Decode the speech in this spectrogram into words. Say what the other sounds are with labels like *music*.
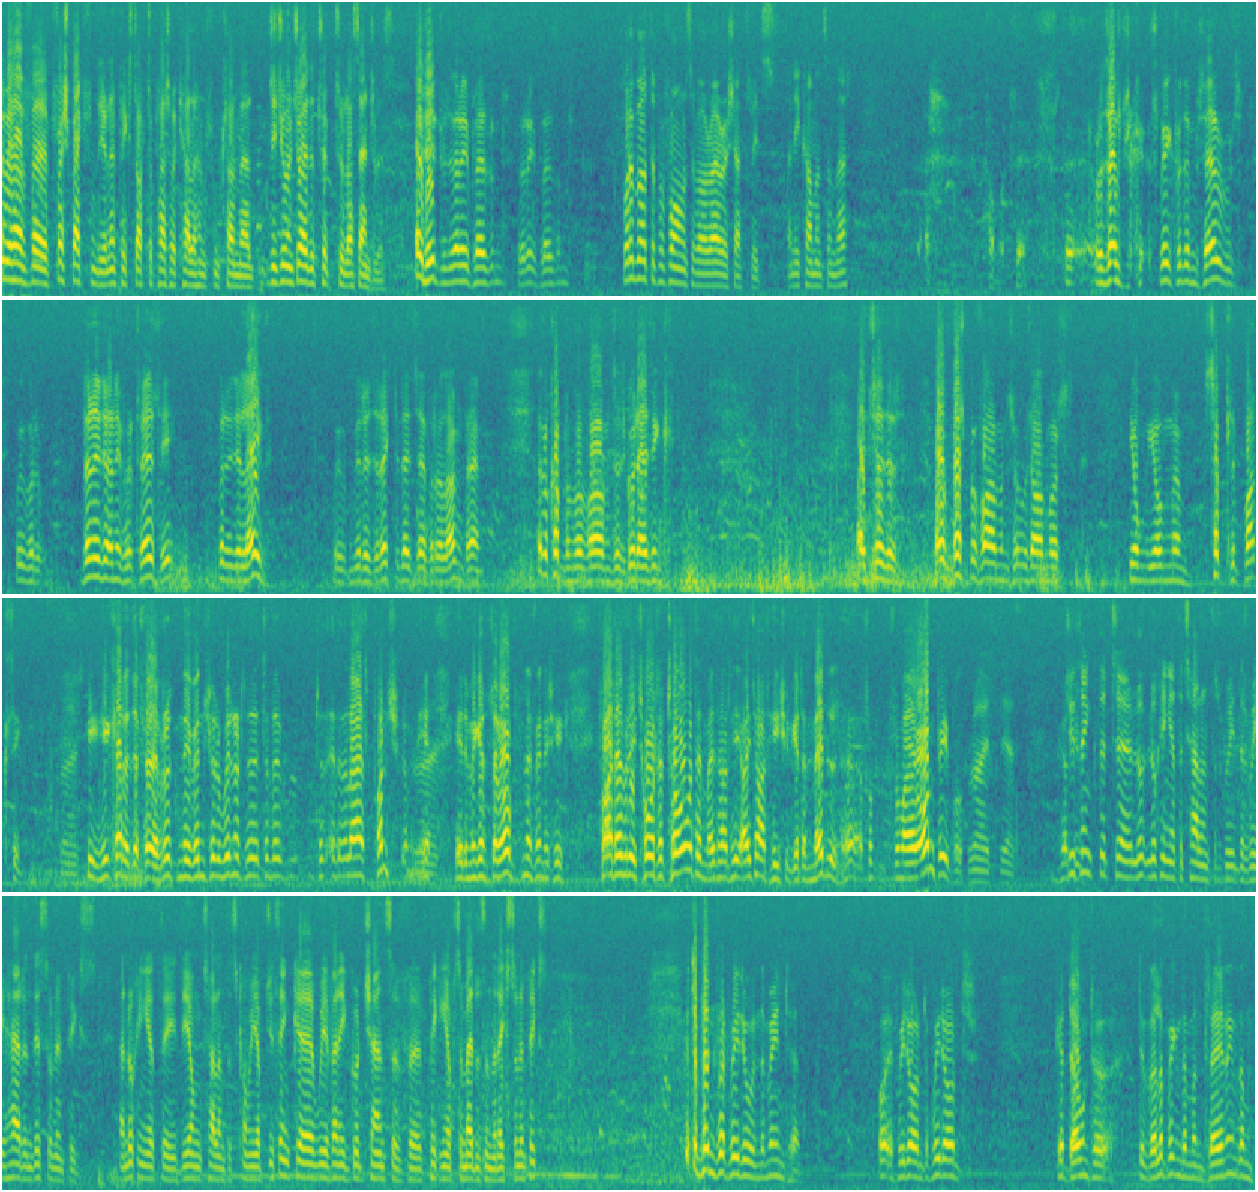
Okay, we have uh, fresh back from the Olympics, Dr. Pat O'Callaghan from Clonmel. Did you enjoy the trip to Los Angeles? I did. It was very pleasant. Very pleasant. What about the performance of our Irish athletes? Any comments on that? *sighs* Comments. Uh, the results speak for themselves. We were buried only for Tracy, buried alive. We would be resurrected, I'd say, for a long time. There were a couple of performances good, I think. I'd say that our best performance was almost young, young um, Sutcliffe boxing. Right. He, he carried the favourite and the eventual winner to the, to the, to the, to the last punch. Um, *laughs* he- Right. He had him against the ropes in the finish. He fought every toe to toe with him. I thought he, I thought he should get a medal uh, from, from our own people. Right, yes. Because Do you think that uh, loo- looking at the talent that we, that we had in this Olympics and looking at the, the young talent that's coming up, do you think uh, we have any good chance of uh, picking up some medals in the next Olympics? It depends what we do in the meantime. Well, if we don't, if we don't get down to developing them and training them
